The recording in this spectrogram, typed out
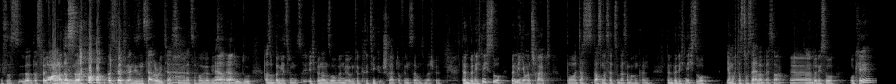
das ist, das fällt Boah, wieder in das, diesen, das fällt wieder in diesen Salary-Test, den wir letzte Folge erwähnt Ja, haben. ja. Du, du, also bei mir zumindest. Ich bin dann so, wenn mir irgendwer Kritik schreibt auf Instagram zum Beispiel, dann bin ich nicht so, wenn mir jemand schreibt, boah, das, das und das hättest du besser machen können, dann bin ich nicht so, ja, mach das doch selber besser. Ja, ja. Sondern bin ich so, okay,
